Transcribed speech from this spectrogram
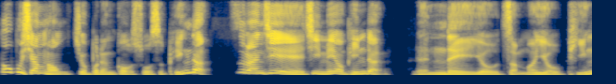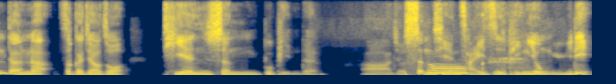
都不相同，就不能够说是平等。自然界既没有平等，人类又怎么有平等呢？这个叫做天生不平等啊，就圣贤哦才智平庸愚劣。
